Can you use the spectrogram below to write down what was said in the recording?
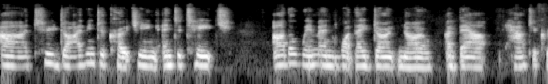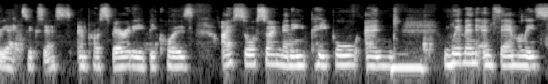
uh, to dive into coaching and to teach other women what they don't know about how to create success and prosperity because I saw so many people and women and families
